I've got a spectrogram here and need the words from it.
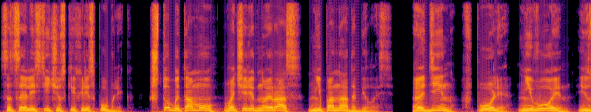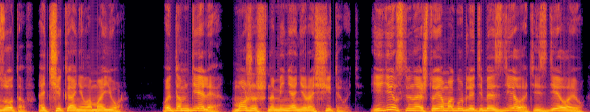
социалистических республик. Что бы тому в очередной раз не понадобилось. Один в поле, не воин, Изотов, отчеканила майор. В этом деле можешь на меня не рассчитывать. Единственное, что я могу для тебя сделать и сделаю –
